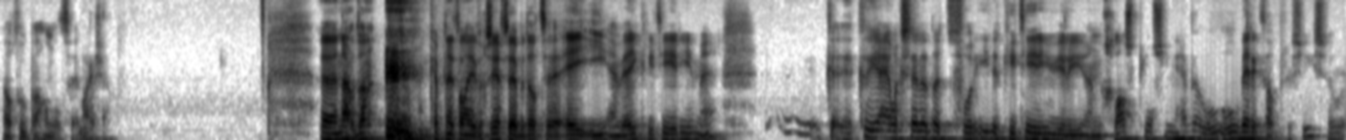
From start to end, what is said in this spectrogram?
wel goed behandeld hebben. Mooi zo. Uh, nou, dan, ik heb het net al even gezegd, we hebben dat uh, EI en W-criterium. Kun je eigenlijk stellen dat voor ieder criterium jullie een glasoplossing hebben? Hoe, hoe werkt dat precies? Hoe,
